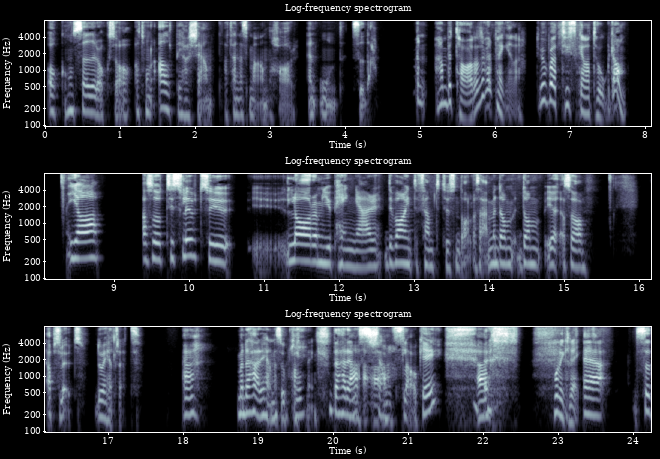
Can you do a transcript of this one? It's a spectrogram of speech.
Och hon säger också att hon alltid har känt att hennes man har en ond sida. Men han betalade väl pengarna? Det var bara att tyskarna tog dem. Ja, alltså till slut så ju, la de ju pengar, det var inte 50 000 dollar så här, men de, de alltså absolut, du har helt rätt. Ah. Men det här är hennes uppfattning. Det här är Ah, hennes ah, ah. känsla, okej? Ja. Hon är kränkt. Så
